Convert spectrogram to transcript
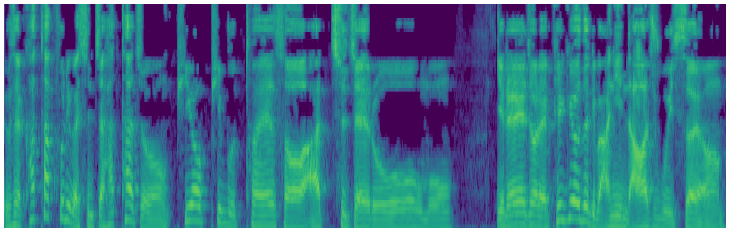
요새 카타쿠리가 진짜 핫하죠. POP부터 해서 아츠제로 뭐 이래저래 피규어들이 많이 나와주고 있어요.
